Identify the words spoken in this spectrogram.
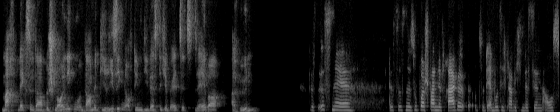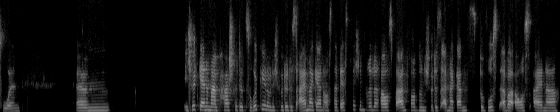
Machtwechsel da beschleunigen und damit die Risiken, auf denen die westliche Welt sitzt, selber erhöhen? Das ist eine, das ist eine super spannende Frage, zu der muss ich, glaube ich, ein bisschen ausholen. Ähm, ich würde gerne mal ein paar Schritte zurückgehen und ich würde das einmal gerne aus einer westlichen Brille raus beantworten und ich würde es einmal ganz bewusst aber aus einer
